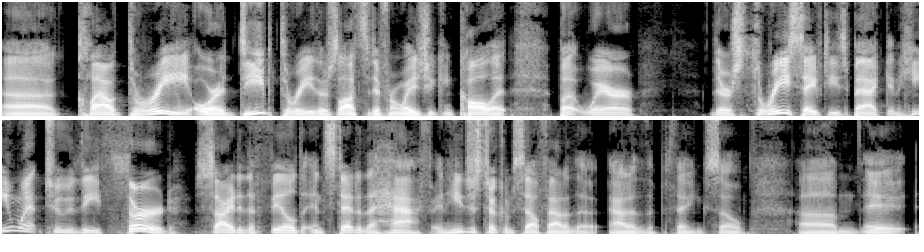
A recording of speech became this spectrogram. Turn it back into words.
uh, cloud three or a deep three. There's lots of different ways you can call it, but where there's three safeties back and he went to the third side of the field instead of the half and he just took himself out of the out of the thing so um, it,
